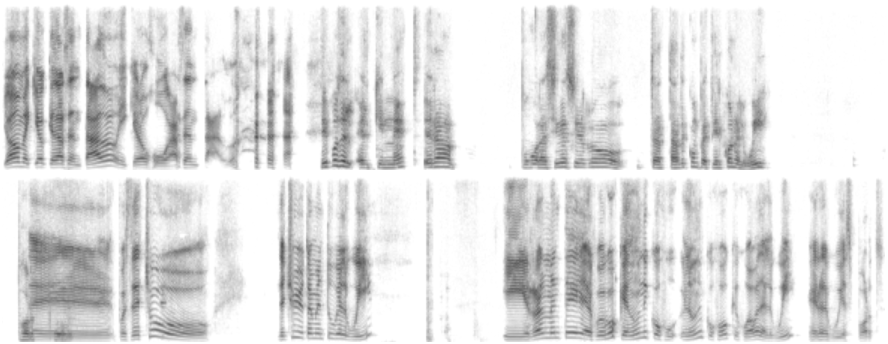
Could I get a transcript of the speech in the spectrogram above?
Yo me quiero quedar sentado y quiero jugar sentado. Sí, pues el, el Kinect era, por así decirlo, tratar de competir con el Wii. Porque, Eh, pues de hecho, de hecho yo también tuve el Wii. Y realmente el juego que el único, el único juego que jugaba del Wii era el Wii Sports.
